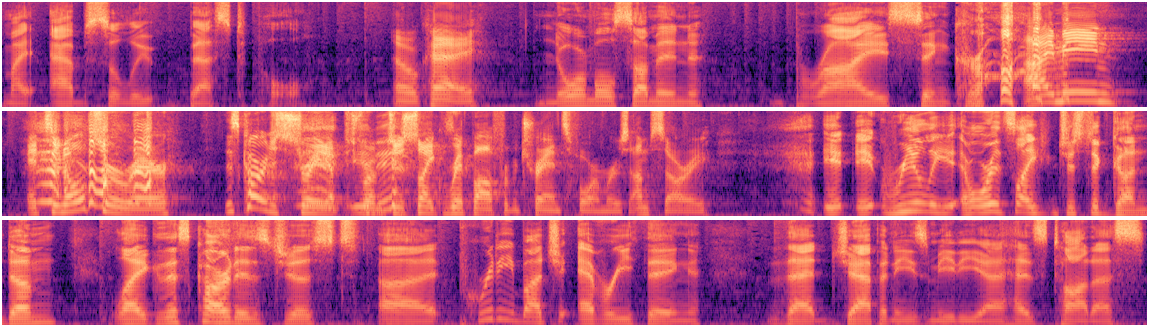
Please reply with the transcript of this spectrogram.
my absolute best pull? Okay. Normal summon Bri Synchron. I mean, it's an ultra rare. This card is straight up from just like rip off from Transformers. I'm sorry. it it really or it's like just a Gundam. Like this card is just uh pretty much everything that Japanese media has taught us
